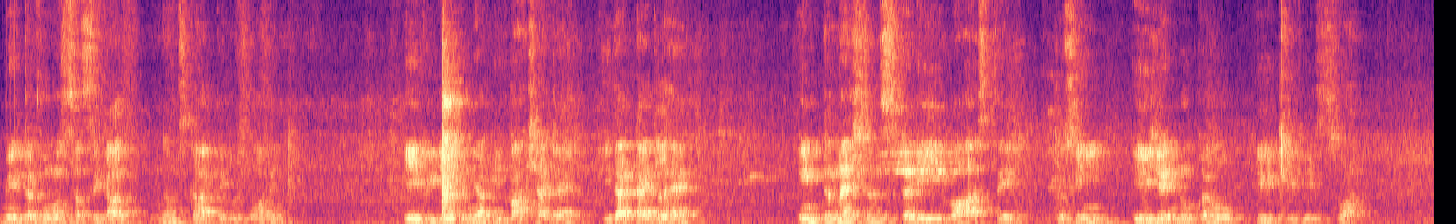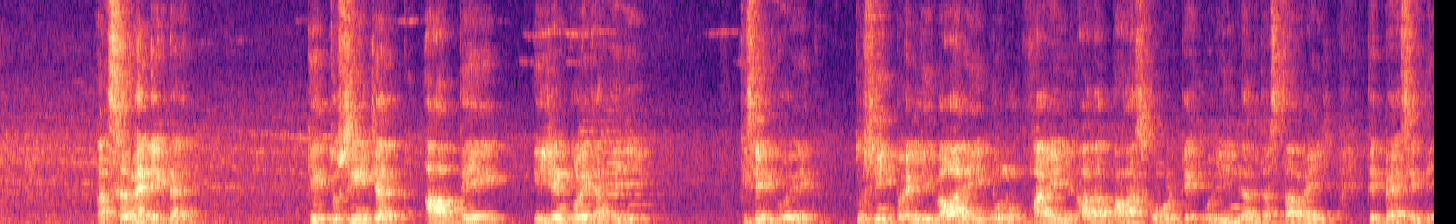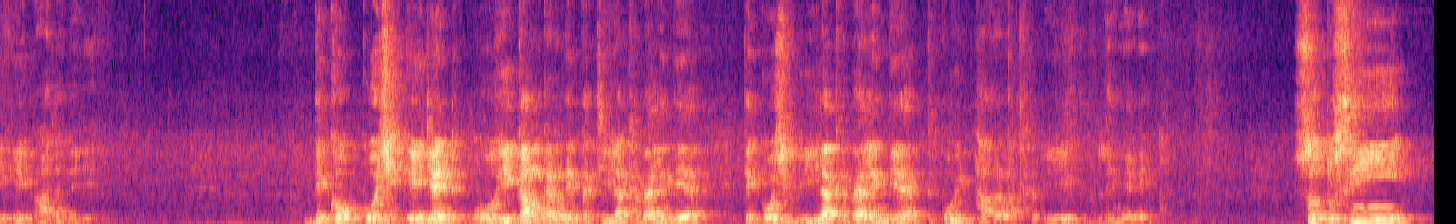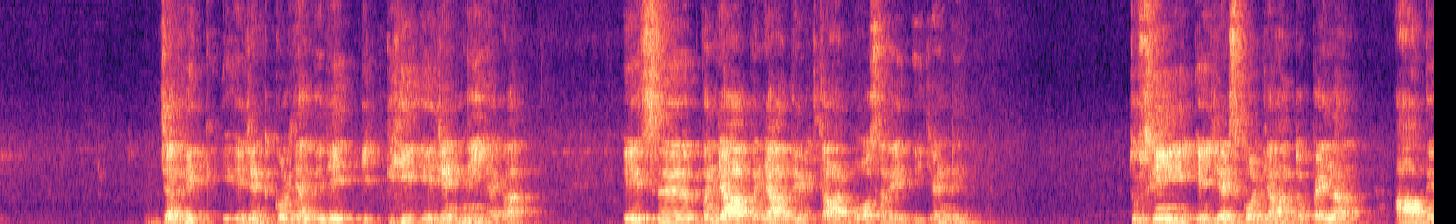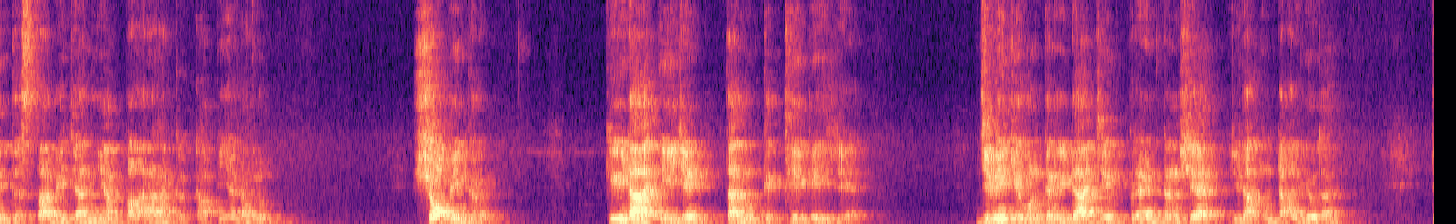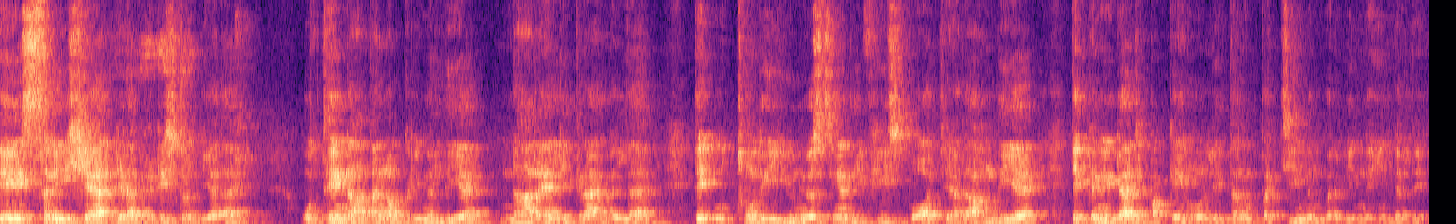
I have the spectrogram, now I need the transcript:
ਮੇਰੀ ਤਰਫੋਂ ਸਤਿ ਸ੍ਰੀ ਅਕਾਲ, ਨਮਸਕਾਰ ਤੇ ਗੁੱਡ ਮਾਰਨਿੰਗ ਇਹ ਵੀਡੀਓ ਪੰਜਾਬੀ ਭਾਸ਼ਾ 'ਚ ਹੈ, ਇਹਦਾ ਟਾਈਟਲ ਹੈ ਇੰਟਰਨੈਸ਼ਨਲ ਸਟੱਡੀ ਵਾਸਤੇ ਤੁਸੀਂ ਏਜੰਟ ਨੂੰ ਕਰੋ ਹੇਠ ਲਿਖੇ ਸਵਾਲ। ਅਕਸਰ ਮੈਂ ਦੇਖਦਾ ਹਾਂ ਕਿ ਤੁਸੀਂ ਜਦ ਆਪਦੇ ਏਜੰਟ ਕੋਲੇ ਜਾਂਦੇ ਜੇ, ਕਿਸੇ ਵੀ ਕੋਲੇ, ਤੁਸੀਂ ਪਹਿਲੀ ਵਾਰ ਹੀ ਉਹਨੂੰ ਫਾਈਲ ਆਦਾ ਪਾਸਪੋਰਟ ਤੇ ਓਰੀਜਨਲ ਦਸਤਾਵੇਜ਼ ਤੇ ਪੈਸੇ ਦੇ ਕੇ ਆ ਜਾਂਦੇ ਜੇ। ਦੇਖੋ ਕੁਝ ਏਜੰਟ ਉਹੀ ਕੰਮ ਕਰਨ ਦੇ 25 ਲੱਖ ਰੁਪਏ ਲੈਂਦੇ ਆ ਤੇ ਕੁਝ 20 ਲੱਖ ਰੁਪਏ ਲੈਂਦੇ ਆ ਤੇ ਕੋਈ 18 ਲੱਖ ਰੁਪਏ ਲੈਂਦੇ ਨੇ। ਸੋ ਤੁਸੀਂ ਜਦ ਵੀ ਏਜੰਟ ਕੋਲ ਜਾਂਦੇ, ਜੇ ਇੱਕ ਹੀ ਏਜੰਟ ਨਹੀਂ ਹੈਗਾ, ਇਸ ਪੰਜਾਬ ਪੰਜਾਬ ਦੇ ਵਿਚਕਾਰ ਬਹੁਤ ਸਾਰੇ ਏਜੰਟ ਨੇ। ਤੁਸੀਂ ਏਜੰਟਸ ਕੋਲ ਜਾਣ ਤੋਂ ਪਹਿਲਾਂ ਆਪਦੇ ਦਸਤਾਵੇਜ਼ਾਂ ਦੀਆਂ 12 ਕੁ ਕਾਪੀਆਂ ਕਰ ਲਓ। ਸ਼ਾਪਿੰਗ ਕਰੋ। ਕਿਹੜਾ ਏਜੰਟ ਤੁਹਾਨੂੰ ਕਿੱਥੇ ਭੇਜ ਰਿਹਾ ਹੈ? ਜਿਵੇਂ ਕਿ ਹੁਣ ਕੈਨੇਡਾ 'ਚ ਬ੍ਰੈਂਟਨ ਸ਼ਹਿਰ, ਜਿਹੜਾ ਓਨਟਾਰੀਓ ਦਾ ਹੈ, ਤੇ ਸਰੀ ਸ਼ਹਿਰ, ਜਿਹੜਾ ਬ੍ਰਿਟਿਸ਼ ਕੋਲੰਬੀਆ ਦਾ ਹੈ, ਉੱਥੇ ਨਾ ਤਾਂ ਨੌਕਰੀ ਮਿਲਦੀ ਹੈ, ਨਾ ਰਹਿਣ ਲਈ ਕਿਰਾਇਆ ਮਿਲਦਾ ਹੈ, ਤੇ ਉੱਥੋਂ ਦੀ ਯੂਨੀਵਰਸਿਟੀਆਂ ਦੀ ਫੀਸ ਬਹੁਤ ਜ਼ਿਆਦਾ ਹੁੰਦੀ ਹੈ, ਤੇ ਕੈਨੇਡਾ 'ਚ ਪੱਕੇ ਹੋਣ ਲਈ ਤੁਹਾਨੂੰ 25 ਨੰਬਰ ਵੀ ਨਹੀਂ ਮਿਲਦੇ।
